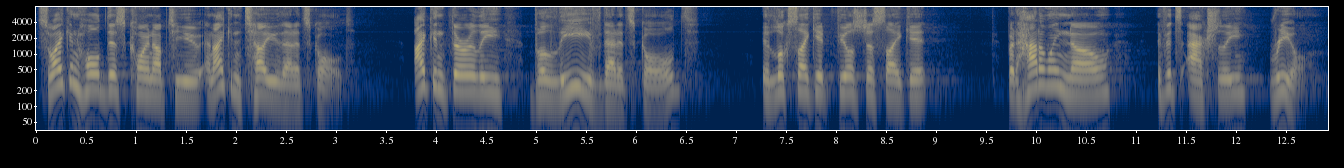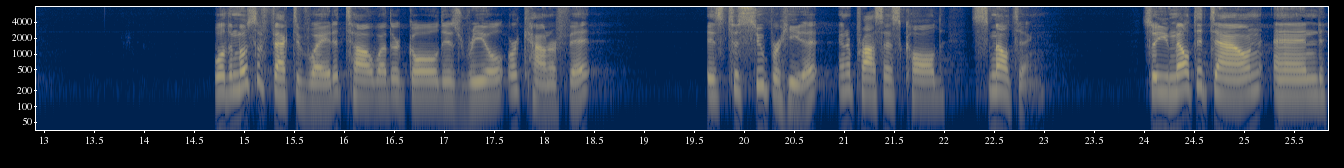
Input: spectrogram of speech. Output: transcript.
So I can hold this coin up to you and I can tell you that it's gold. I can thoroughly believe that it's gold. It looks like it, feels just like it. But how do I know if it's actually real? Well, the most effective way to tell whether gold is real or counterfeit is to superheat it in a process called smelting. So you melt it down, and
